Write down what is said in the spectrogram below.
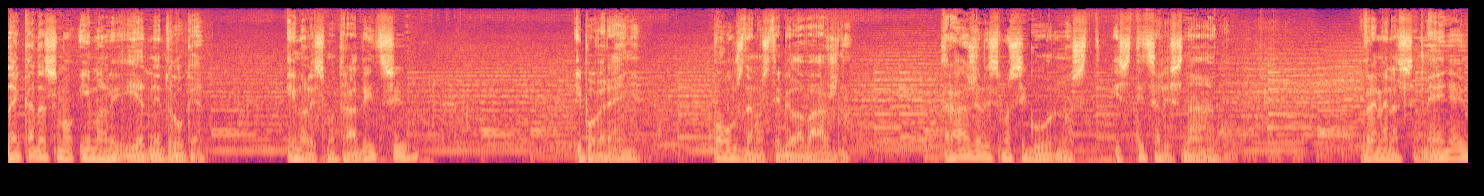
Nekada smo imali jedni druge. Imali smo tradiciju i poverenje. Pouzdanost je bila važna. Tražili smo sigurnost i sticali snagu. Vremena se menjaju,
